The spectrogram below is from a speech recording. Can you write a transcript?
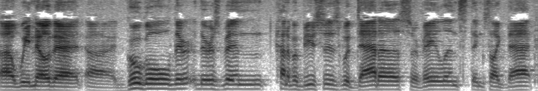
Uh, we know that uh, Google, there, has been kind of abuses with data, surveillance, things like that,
